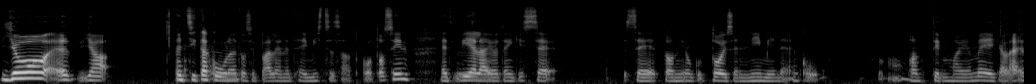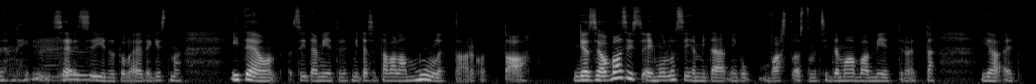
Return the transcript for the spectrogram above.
joo, et, ja et sitä kuulee tosi paljon, että hei, mistä sä oot kotoisin. Että vielä jotenkin se, se, että on jonkun toisen niminen kuin Antti Maija Meikäläinen, niin se, siitä tulee jotenkin. Sitten mä itse olen sitä miettinyt, mitä se tavallaan mulle tarkoittaa. Ja se on vaan siis, ei mulla siihen mitään niin vastausta, mutta sitä mä oon vaan miettinyt, että, ja et,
